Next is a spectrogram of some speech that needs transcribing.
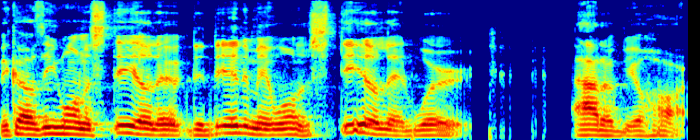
Because he want to steal the, the enemy want to steal that word out of your heart.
